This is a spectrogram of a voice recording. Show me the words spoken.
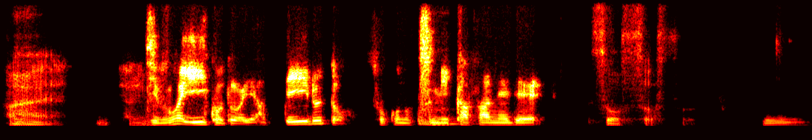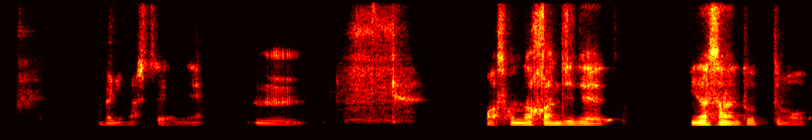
はい。自分はいいことをやっていると、そこの積み重ねで。そうそうそう。うんありましたよね。うん。まあそんな感じで、皆さんにとっても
